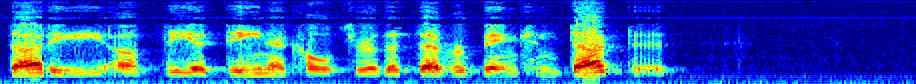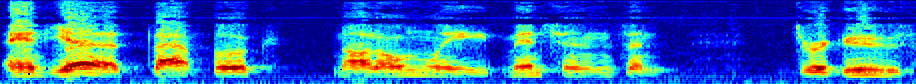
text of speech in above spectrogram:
study of the Adena culture that's ever been conducted. And yet, that book not only mentions and Dragoo's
